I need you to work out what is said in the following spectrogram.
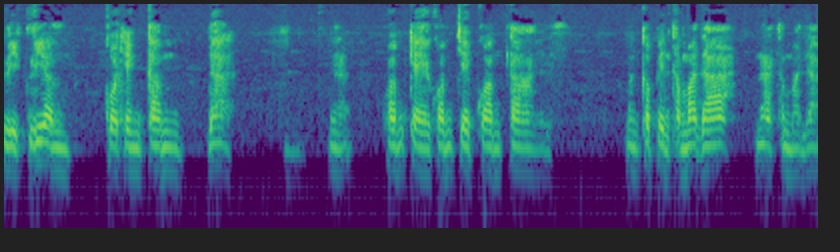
หลีกเลี่ยงกฎแห่งกรรมได้นี่ยความแก่ความเจ็บความตาย มันก็เป็นธรรมดานะธรรมดา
